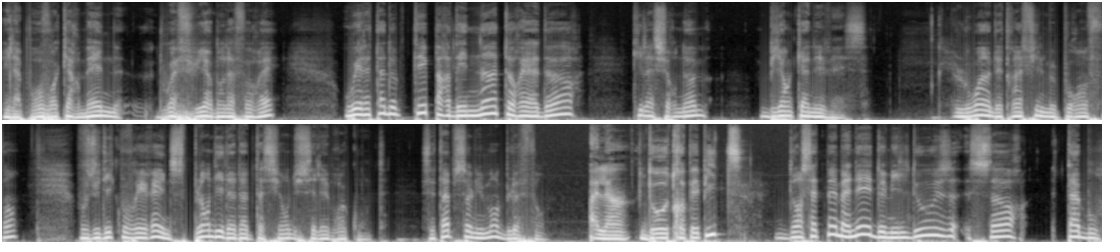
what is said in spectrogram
et la pauvre Carmen doit fuir dans la forêt, où elle est adoptée par des nains toréadors qui la surnomment Bianca Neves. Loin d'être un film pour enfants, vous y découvrirez une splendide adaptation du célèbre conte. C'est absolument bluffant. Alain, d'autres pépites? Dans cette même année 2012 sort Tabou,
